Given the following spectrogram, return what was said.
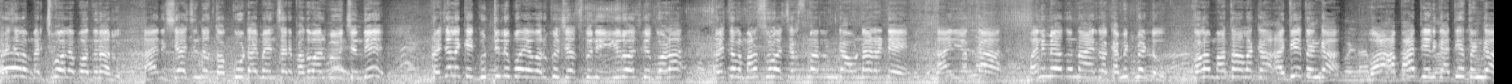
ప్రజలు మర్చిపోలేకపోతున్నారు. ఆయన చేసిన తక్కువ టైం అయిన సరే పదవి అనుభవించింది. ప్రజలకి గుర్తుండిపోయే వర్కులు చేసుకుని ఈ రోజుకి కూడా ప్రజల మనసులో చిరస్మరణంగా ఉన్నారంటే ఆయన యొక్క పని మీద ఉన్న ఆయన కమిట్మెంట్ కుల మతాలకు అతీతంగా ఆ పార్టీలకు అతీతంగా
